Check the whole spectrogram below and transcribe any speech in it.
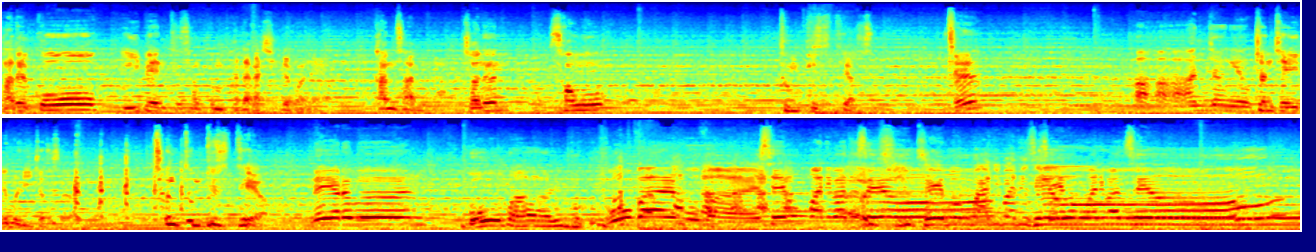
다들 꼭 이벤트 상품 받아가시길 바래요. 감사합니다. 저는 성우 둠피스트였습니다. 네? 아, 아 안장이요 전 제 이름을 잊었어요. 전 둠피스트예요. 네 여러분 모발 모발. 모발 모발 새해 복 많이 받으세요 새해 복 많이 받으세요. 새해 복 많이 받으세요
